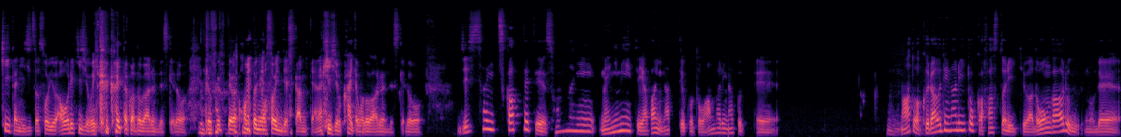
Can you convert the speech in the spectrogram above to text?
キータに実はそういう煽り記事を一回書いたことがあるんですけど、記録って本当に遅いんですかみたいな記事を書いたことがあるんですけど、実際使っててそんなに目に見えてやばいなっていうことはあんまりなくって、うん。まあ、あとはクラウディナリーとかファストリーっていうアドオンがあるので、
